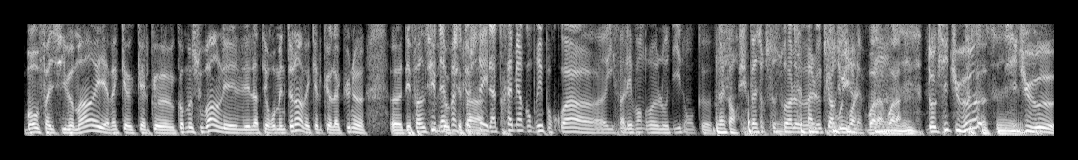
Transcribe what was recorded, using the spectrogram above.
bon offensivement et avec quelques, comme souvent les, les latéraux maintenant, avec quelques lacunes euh, défensives. Donc D'après ce que je sais, il a très bien compris pourquoi euh, il fallait vendre Lodi, donc euh, D'accord. je suis pas sûr que ce soit le, le le cœur du Oui, problème. voilà, voilà. Donc si tu veux, Ça, si tu veux,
